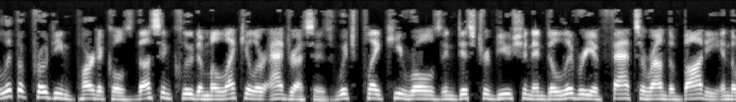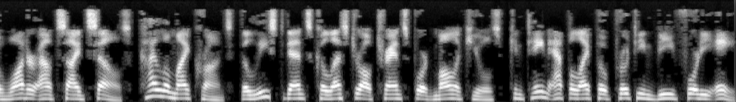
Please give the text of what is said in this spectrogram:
Lipoprotein particles thus include a molecular addresses which play key roles in distribution and delivery of fats around the body in the water outside cells. Chylomicrons, the least dense cholesterol transport molecules, contain apolipoprotein B48,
